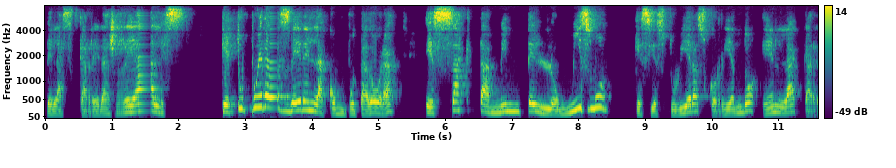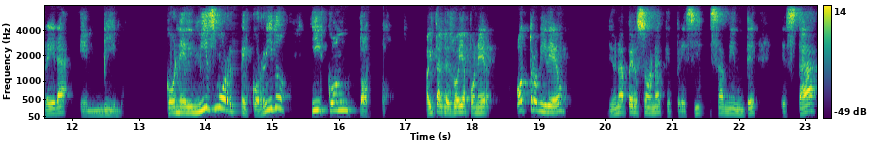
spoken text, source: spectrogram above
de las carreras reales, que tú puedas ver en la computadora exactamente lo mismo que si estuvieras corriendo en la carrera en vivo, con el mismo recorrido y con todo. Ahorita les voy a poner otro video de una persona que precisamente está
